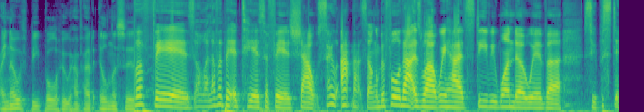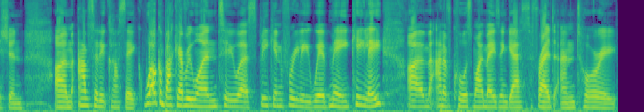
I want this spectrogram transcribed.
I know of people who have had illnesses. For Fears. Oh, I love a bit of Tears for Fears shout. So at that song. And before that as well, we had Stevie Wonder with uh, Superstition. Um, absolute classic. Welcome back, everyone, to uh, Speaking Freely with me, Keeley, um, and of course, my amazing guests, Fred and Tori.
